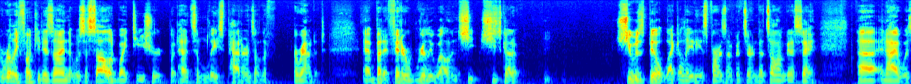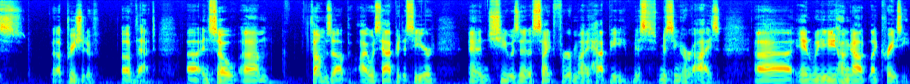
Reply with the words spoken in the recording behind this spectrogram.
a really funky design that was a solid white t shirt, but had some lace patterns on the around it. Uh, but it fit her really well, and she, she's got a. She was built like a lady, as far as I'm concerned. That's all I'm going to say. Uh, and I was appreciative of that. Uh, and so, um, thumbs up. I was happy to see her, and she was a sight for my happy miss, missing her eyes. Uh, and we hung out like crazy.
